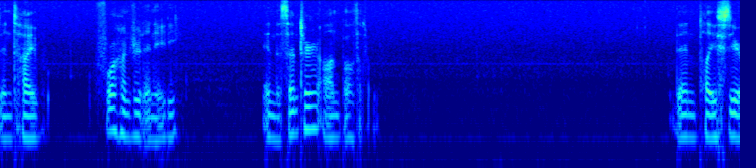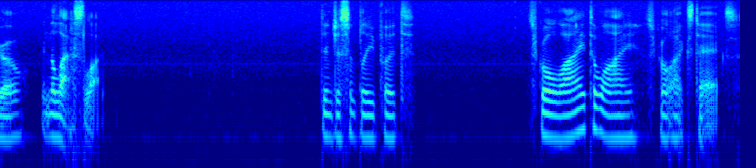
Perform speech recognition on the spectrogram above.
Then type 480 in the center on both of them. Then place 0 in the last slot. Then just simply put scroll Y to Y, scroll X to X.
